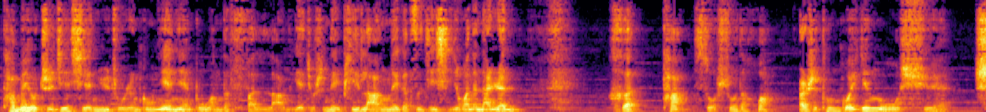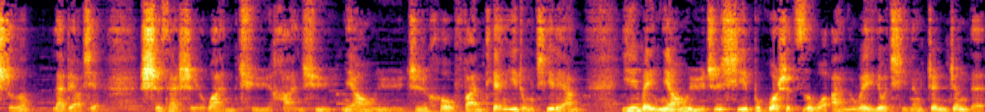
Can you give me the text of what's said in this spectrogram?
他没有直接写女主人公念念不忘的粉狼，也就是那匹狼，那个自己喜欢的男人和他所说的话，而是通过鹦鹉学舌。来表现，实在是婉曲含蓄。鸟语之后，反添一种凄凉，因为鸟语之戏不过是自我安慰，又岂能真正的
